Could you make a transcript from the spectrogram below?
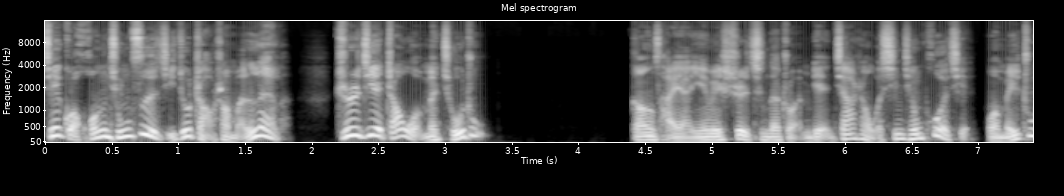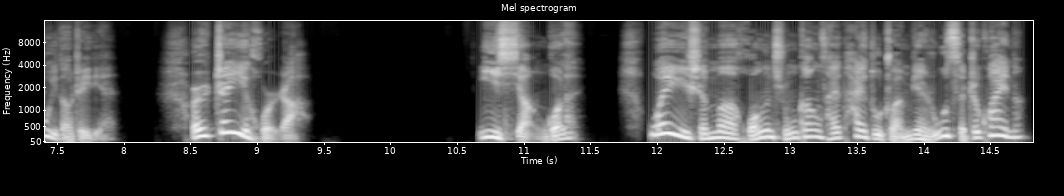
结果黄琼自己就找上门来了，直接找我们求助。刚才呀，因为事情的转变，加上我心情迫切，我没注意到这点，而这一会儿啊。一想过来，为什么黄琼刚才态度转变如此之快呢？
